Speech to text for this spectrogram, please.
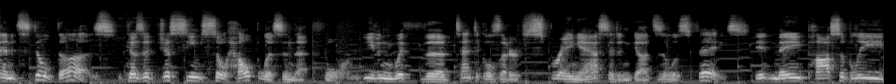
and it still does, because it just seems so helpless in that form, even with the tentacles that are spraying acid in Godzilla's face. It may possibly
